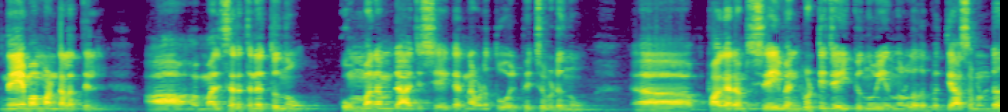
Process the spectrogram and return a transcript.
നിയമമണ്ഡലത്തിൽ മത്സരത്തിനെത്തുന്നു. കുമ്മനം രാജശേഖരൻ അവിടെ തോൽപ്പിച്ചു വിടുന്നു. പകരം ശിവൻകുട്ടി ജയിക്കുന്നു എന്നുള്ളത് വ്യത്യാസമുണ്ട്.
